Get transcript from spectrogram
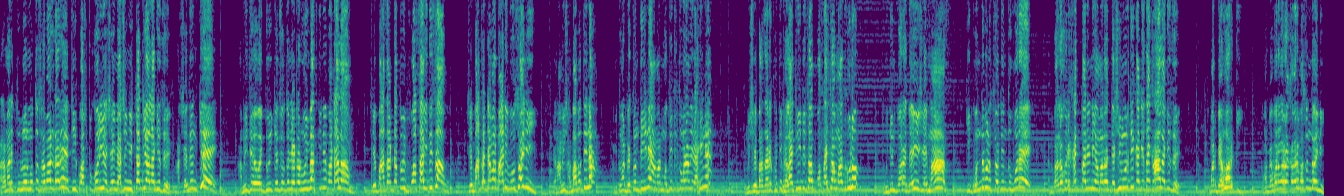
আর আমার তুলোর মতো সাবালটা রে কি কষ্ট করিয়ে সেই মেশিন স্টার্ট দেওয়া লাগিয়েছে। আর সেদিনকে আমি যে ওই দুই কেজি ওজন একটা রুই মাছ কিনে পাঠালাম সে বাজারটা তুমি পচাই দিছাও। সে বাজারটা আমার বাড়ি কেন আমি সভাপতি না? আমি তোমার বেতন দিই না? আমার মধ্যে তোমার আমি রাখি না? তুমি সেই বাজারে ক্ষতি ফেলাই তুই দিছাও পচাইছাও মাছগুলো। দুই দিন পরে দেই সেই মাছ। কি গন্ধ বেরোচ্ছে ওই দিন দুপুরে? আমি ভালো করে খাইতে পারিনি আমার দেশি মুরগি কাটিয়ে তাই খাওয়া লাগিছে। তোমার ব্যবহার কি? তোমার ব্যবহার আমার একেবারে পছন্দ হয়নি।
